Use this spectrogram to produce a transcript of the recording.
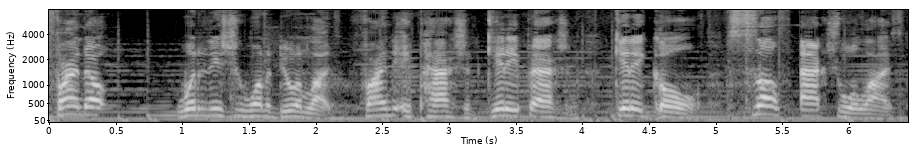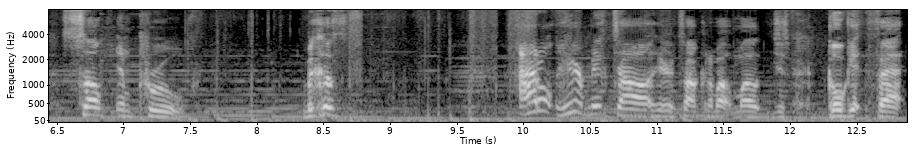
Find out what it is you want to do in life. Find a passion, get a passion, get a goal, self actualize, self improve. Because I don't hear MGTOW out here talking about just go get fat,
